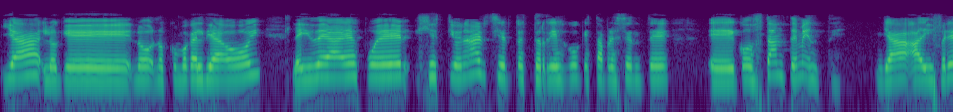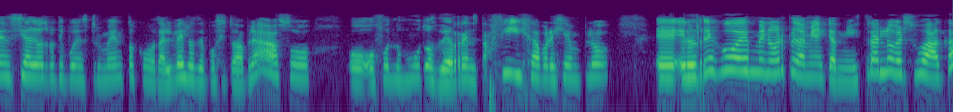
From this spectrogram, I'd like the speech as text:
ya lo que no, nos convoca el día de hoy. La idea es poder gestionar cierto este riesgo que está presente eh, constantemente, ya a diferencia de otro tipo de instrumentos como tal vez los depósitos a plazo o, o fondos mutuos de renta fija, por ejemplo. Eh, el riesgo es menor, pero también hay que administrarlo versus acá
